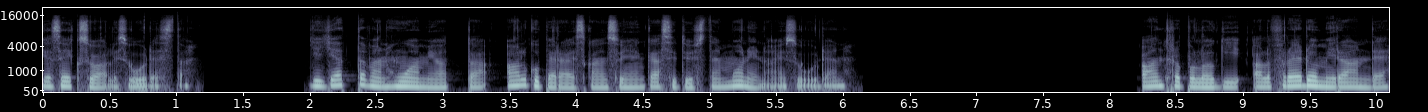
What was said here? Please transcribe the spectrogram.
ja seksuaalisuudesta, ja jättävän huomiotta alkuperäiskansojen käsitysten moninaisuuden. Antropologi Alfredo Mirande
